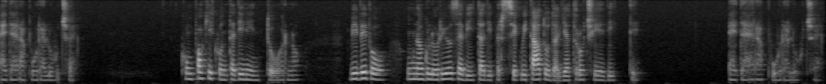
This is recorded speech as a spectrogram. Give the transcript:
ed era pura luce. Con pochi contadini intorno vivevo una gloriosa vita di perseguitato dagli atroci editti. Ed era pura luce.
